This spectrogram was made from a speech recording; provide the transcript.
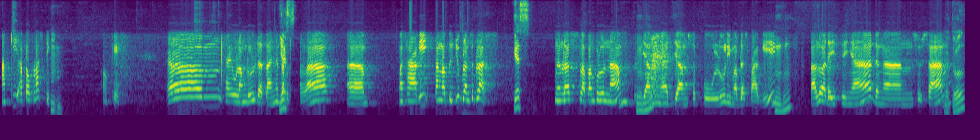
Aki atau plastik? Mm-mm. Oke. Em, saya ulang dulu datanya takut Yes. salah. Em, Mas Hari tanggal 7 bulan 11 Yes. 1986 jamnya jam 10.15 pagi. Mhm. Lalu ada istrinya dengan Susan Betul.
